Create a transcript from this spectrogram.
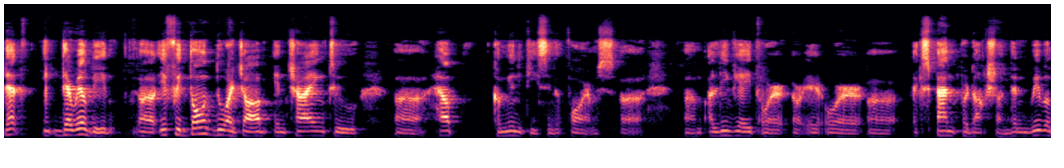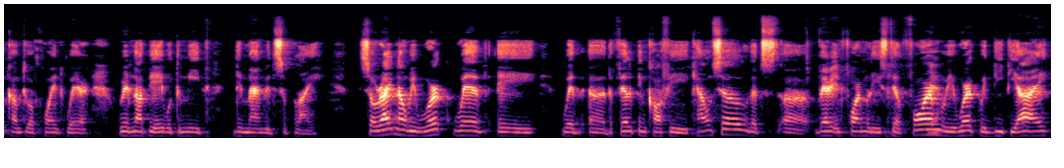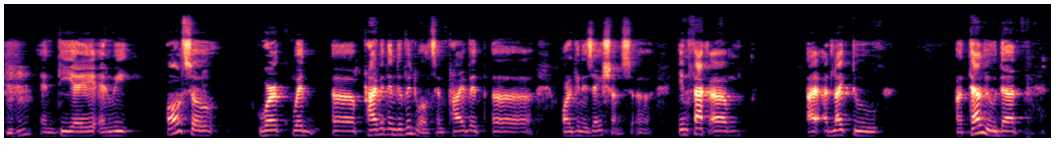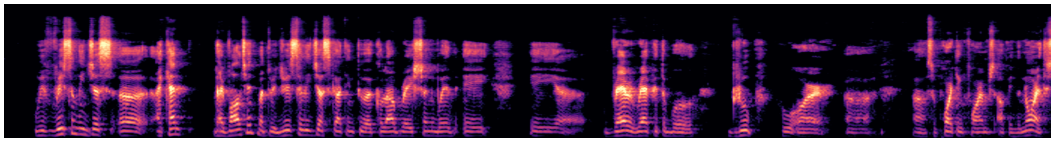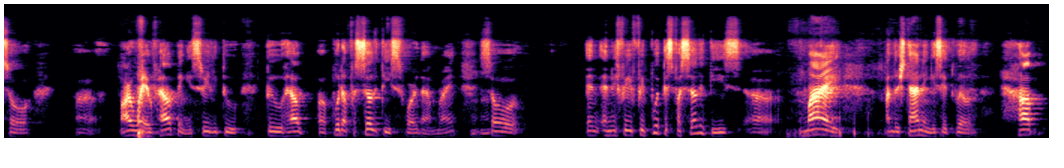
That there will be. Uh, if we don't do our job in trying to uh, help communities in the farms uh, um, alleviate or or, or uh, expand production, then we will come to a point where we'll not be able to meet demand with supply. So right now we work with a with uh, the Philippine Coffee Council that's uh, very informally still formed. Yeah. We work with DTI mm-hmm. and DA, and we also work with uh, private individuals and private uh, organizations. Uh, in fact, um, I, would like to uh, tell you that we've recently just, I can't divulge it, but we recently just got into a collaboration with a, a very reputable group who are uh, uh, supporting farms up in the north. So uh, our way of helping is really to to help uh, put up facilities for them, right? Mm-hmm. So and and if we, if we put these facilities, uh, my understanding is it will help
